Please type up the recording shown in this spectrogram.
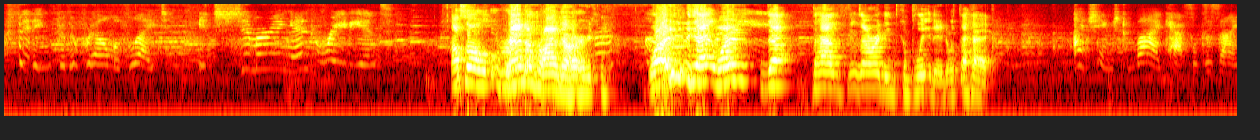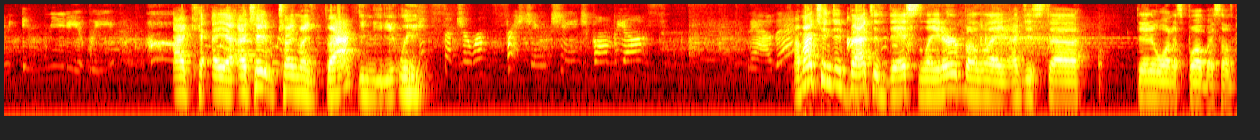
Fitting for the realm of light, it's shimmering and radiant. Also, random Reinhardt. Why didn't that? Why didn't that have things already completed? What the heck? I changed my castle design immediately. I ca yeah, I changed, changed my back immediately. I might change it back to this later, but like I just uh didn't want to spoil myself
